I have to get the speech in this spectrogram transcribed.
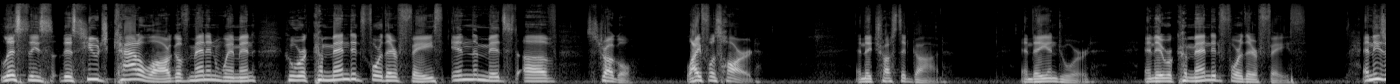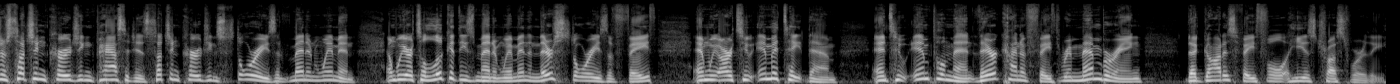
lists these, this huge catalog of men and women who were commended for their faith in the midst of struggle. Life was hard, and they trusted God, and they endured, and they were commended for their faith. And these are such encouraging passages, such encouraging stories of men and women. And we are to look at these men and women and their stories of faith, and we are to imitate them and to implement their kind of faith, remembering that God is faithful, He is trustworthy.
